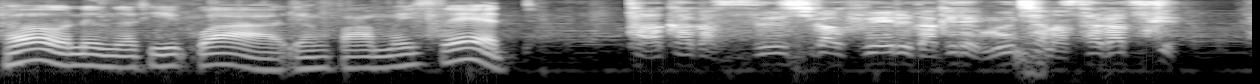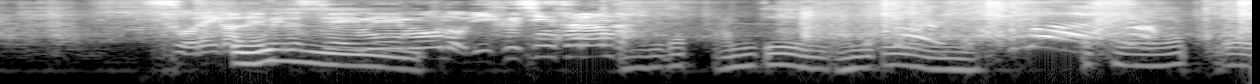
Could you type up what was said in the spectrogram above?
เฮ้อหนึ่งนาทีกว่า ยังฟาร์มไม่เสร็จ たかが数字が増えるだけで無茶な差がつくそれがレベル数 MMO の理不尽さなんだ อันนี้ก็ตันเก่งตันเก่งโอเคหลบ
